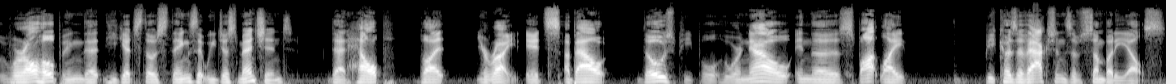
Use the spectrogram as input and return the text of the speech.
we're all hoping that he gets those things that we just mentioned that help. But you're right. It's about those people who are now in the spotlight because of actions of somebody else.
